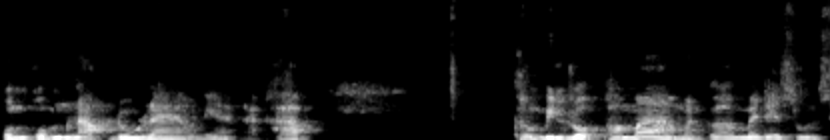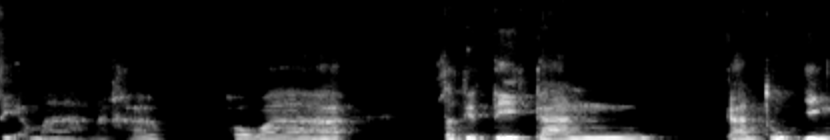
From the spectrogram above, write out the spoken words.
ผมผมนับดูแล้วเนี่ยนะครับ เครื่องบินลบพม่ามันก็ไม่ได้สูญเสียมากนะครับ เพราะว่าสถิติการ การถูกยิง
